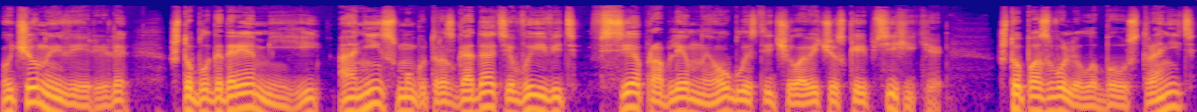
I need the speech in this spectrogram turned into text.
Ученые верили, что благодаря МИИ они смогут разгадать и выявить все проблемные области человеческой психики, что позволило бы устранить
